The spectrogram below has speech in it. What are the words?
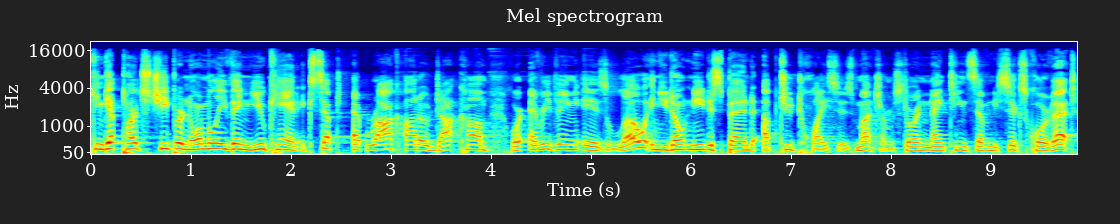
can get parts cheaper normally than you can, except at RockAuto.com, where everything is low and you don't need to spend up to twice as much. I'm restoring 1976 Corvette.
